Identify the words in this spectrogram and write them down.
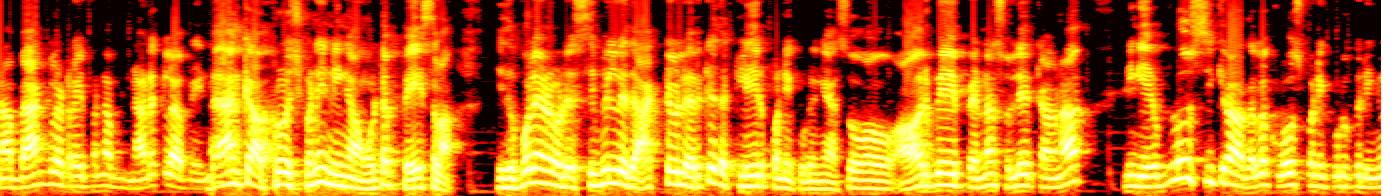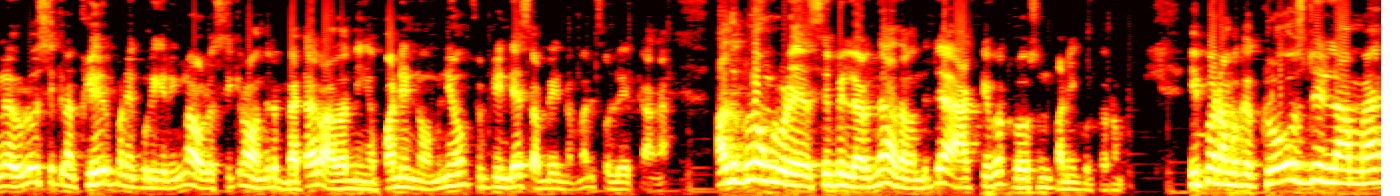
நான் பேங்க்ல ட்ரை பண்ண அப்படி நடக்கல அப்படின்னு பேங்க்கை அப்ரோச் பண்ணி நீங்க அவங்கள்ட்ட பேசலாம். இது போல என்னோட சிவில் இது ஆக்டிவ்ல இருக்கு இதை கிளியர் பண்ணி கொடுங்க. ஸோ ஆர்பிஐ இப்போ என்ன சொல்லியிருக்காங்கன்னா நீங்கள் எவ்வளோ சீக்கிரம் அதெல்லாம் க்ளோஸ் பண்ணி கொடுக்குறீங்களோ எவ்வளோ சீக்கிரம் கிளியர் பண்ணி கொடுக்குறீங்களோ அவ்வளோ சீக்கிரம் வந்துட்டு பெட்டர் அதை நீங்கள் பண்ணிடணும். மினிமம் ஃபிஃப்டீன் டேஸ் அப்படின்ற மாதிரி சொல்லியிருக்காங்க. அதுக்குள்ளே உங்களுடைய சிபில்லேருந்து அதை வந்துட்டு ஆக்டிவாக க்ளோஸ் பண்ணி கொடுத்துரும் இப்போ நமக்கு க்ளோஸ்டு இல்லாமல்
